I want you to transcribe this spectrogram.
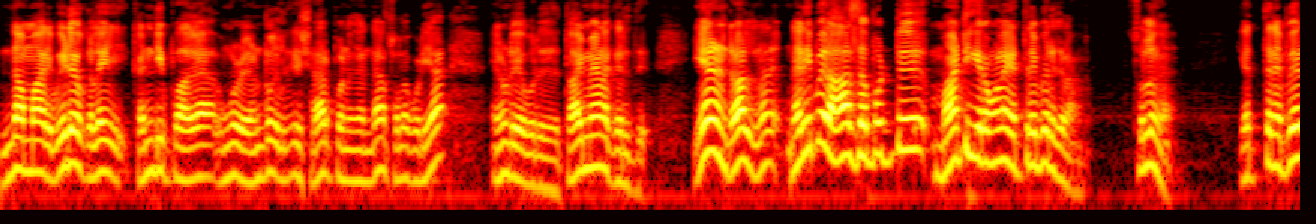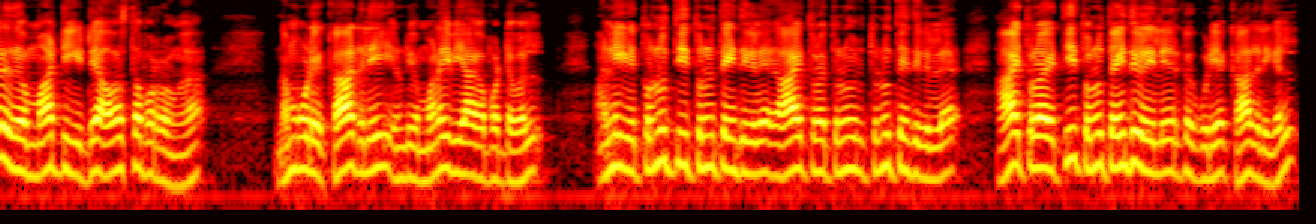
இந்த மாதிரி வீடியோக்களை கண்டிப்பாக உங்களுடைய நண்பர்களுக்கு ஷேர் பண்ணுங்கன்னு தான் சொல்லக்கூடிய என்னுடைய ஒரு தாய்மையான கருத்து. ஏனென்றால் நெ- நிறைய பேர் ஆசைப்பட்டு மாட்டிக்கிறவங்களாம் எத்தனை பேர் இருக்கிறாங்க? சொல்லுங்கள் எத்தனை பேர் இதை மாட்டிக்கிட்டு அவஸ்தைப்படுறவங்க? நம்முடைய காதலி என்னுடைய மனைவியாகப்பட்டவள் அன்றைக்கி தொண்ணூற்றி தொண்ணூத்தைந்துகளில் ஆயிரத்தி தொள்ளாயிரத்தி தொண்ணூறு தொண்ணூத்தைந்துகளில் ஆயிரத்தி தொள்ளாயிரத்தி தொண்ணூத்தைந்துகளில் இருக்கக்கூடிய காதலிகள்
